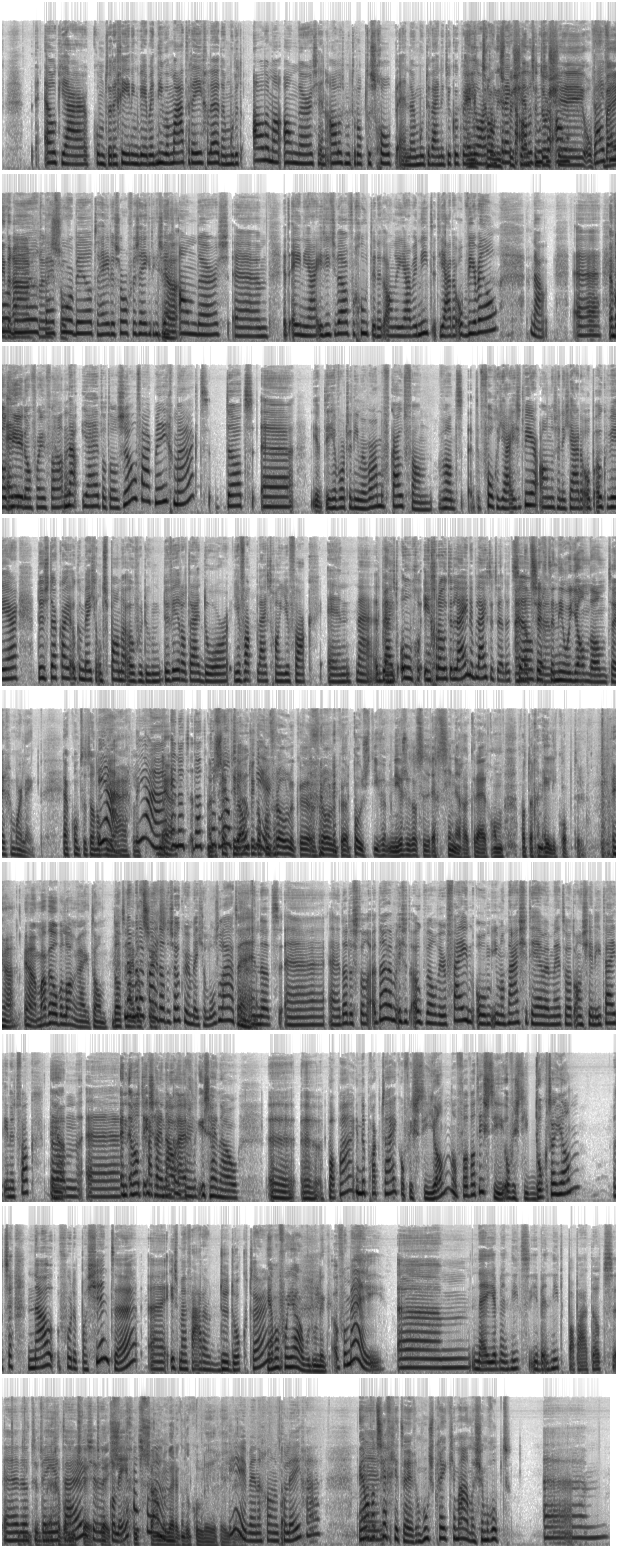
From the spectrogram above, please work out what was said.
elk jaar komt de regering weer met nieuwe maatregelen. Dan moet het allemaal anders en alles moet er op de schop. En daar moeten wij natuurlijk ook weer heel hard aan trekken. Alles moet er of bijvoorbeeld, bijvoorbeeld, de hele zorgverzekeringswet ja. anders. Um, het ene jaar is iets wel vergoed en het andere jaar weer niet. Het jaar erop weer wel. Nou, uh, en wat leer je dan van je vader? Nou, jij hebt dat al zo vaak meegemaakt... dat uh, je, je, wordt er niet meer warm of koud van. Want het volgend jaar is het weer anders en het jaar erop ook weer. Dus daar kan je ook een beetje ontspannen over doen. De wereld draait door, je vak blijft gewoon je vak. En nou, het blijft in grote lijnen blijft het wel hetzelfde. En dat zegt de nieuwe Jan dan tegen Marleen? Daar komt het dan op ja, neer eigenlijk. Ja, ja, en dat, dat, dat, dat zegt hij wel natuurlijk op een vrolijke, vrolijke positieve manier... zodat ze er echt zin in gaan krijgen om wat te gaan helikopteren. Ja, ja, maar wel belangrijk dan. Dat nou, maar dan kan je dat dus ook weer een beetje loslaten. En dat, uh, uh, dat is dan, daarom is het ook wel weer fijn om iemand naast je te hebben... met wat anciëniteit in het vak. Dan, ja. uh, en, en wat is hij nou eigenlijk? Is hij nou papa in de praktijk? Of is hij Jan? Of wat is hij? Of is hij dokter Jan? Wat zeg? Nou, voor de patiënten is mijn vader de dokter. Ja, maar voor jou bedoel ik. voor mij? Um, nee, je bent niet, je bent niet papa. Dat, uh, dat, dat ben je thuis. Twee, twee collega's goed samenwerkende collega's. Ja, je bent gewoon een collega. Ja, maar wat zeg je tegen hem? Hoe spreek je hem aan als je hem roept? Um,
